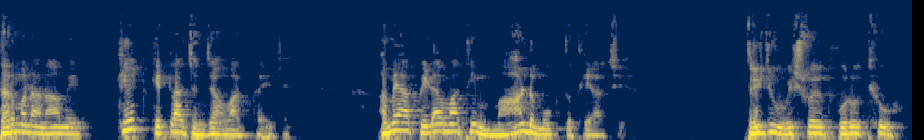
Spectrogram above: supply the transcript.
ધર્મના નામે કેટ કેટલા ઝંઝાવાત થઈ છે. અમે આ પીડામાંથી માંડ મુક્ત થયા છીએ. ત્રીજું વિશ્વયુદ્ધ પૂરું થયું.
